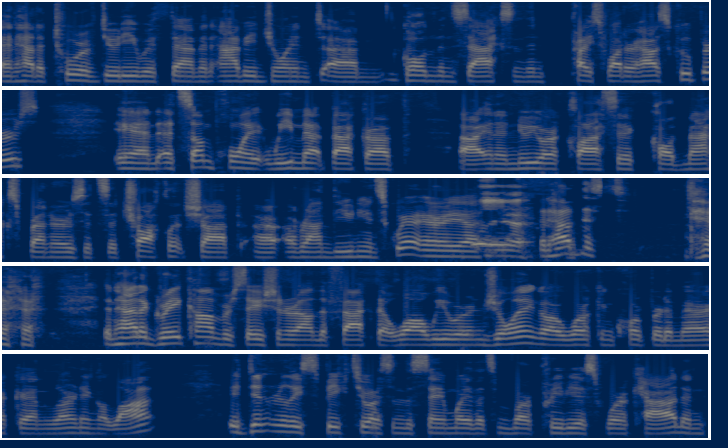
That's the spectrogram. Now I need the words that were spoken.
and had a tour of duty with them, and Abby joined um, Goldman Sachs and then PricewaterhouseCoopers. And at some point, we met back up uh, in a New York classic called Max Brenner's. It's a chocolate shop uh, around the Union Square area. Oh, yeah. It had this. and had a great conversation around the fact that while we were enjoying our work in corporate America and learning a lot, it didn't really speak to us in the same way that some of our previous work had. And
